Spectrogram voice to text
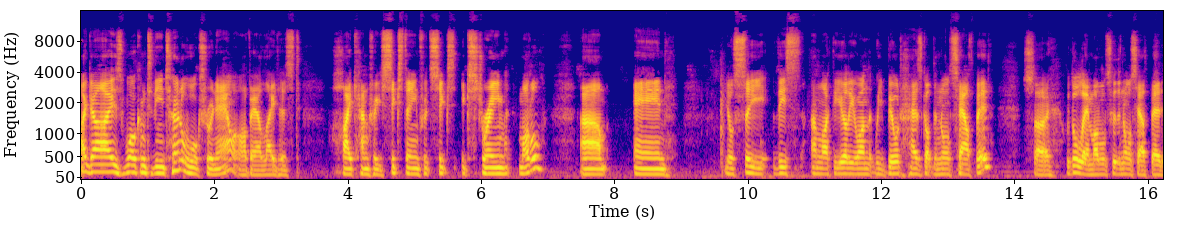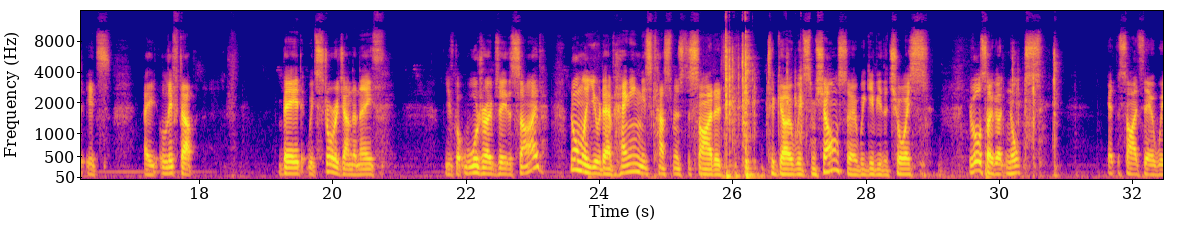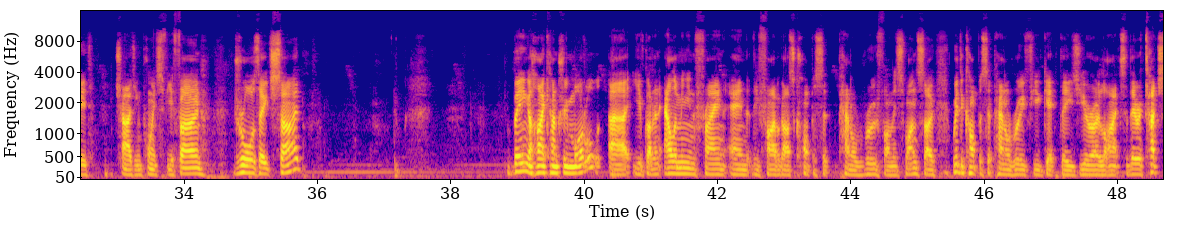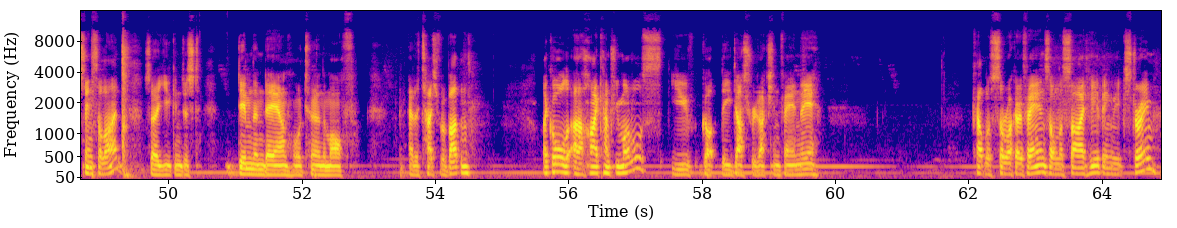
Hi guys, welcome to the internal walkthrough now of our latest High Country 16 foot 6 Extreme model. Um, and you'll see this, unlike the earlier one that we built, has got the north-south bed. So with all our models with the north-south bed, it's a lift-up bed with storage underneath. You've got wardrobes either side. Normally you would have hanging. This customer's decided to go with some shelves, so we give you the choice You've also got nooks at the sides there with charging points for your phone, drawers each side. Being a high country model, uh, you've got an aluminium frame and the fiberglass composite panel roof on this one. So with the composite panel roof, you get these Euro lights. So they're a touch sensor light, so you can just dim them down or turn them off at a touch of a button. Like all uh, high country models, you've got the dust reduction fan there. A couple of Sirocco fans on the side here being the extreme.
